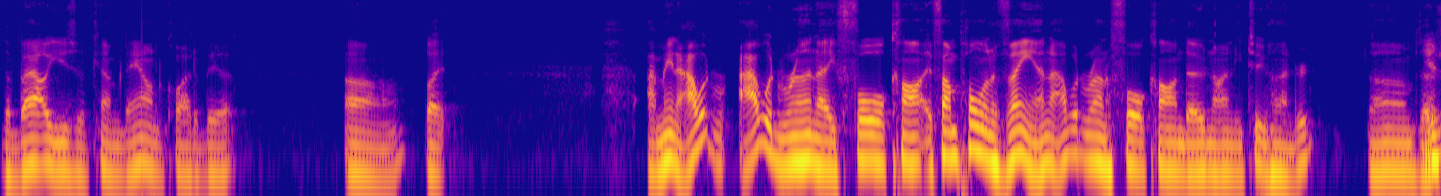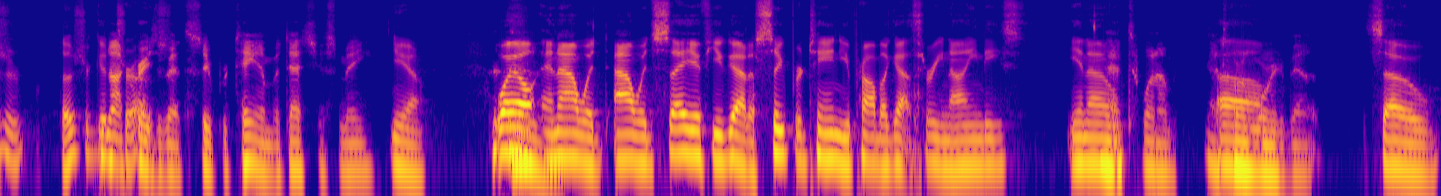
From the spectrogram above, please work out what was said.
the values have come down quite a bit. Uh, but I mean, I would I would run a full con if I'm pulling a van, I would run a full condo 9200. Um, those are those are good not trucks. crazy about the super 10 but that's just me Yeah. Well, and I would I would say if you got a Super 10, you probably got 390s. You know, That's what I'm. That's what Um, I'm worried about. so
